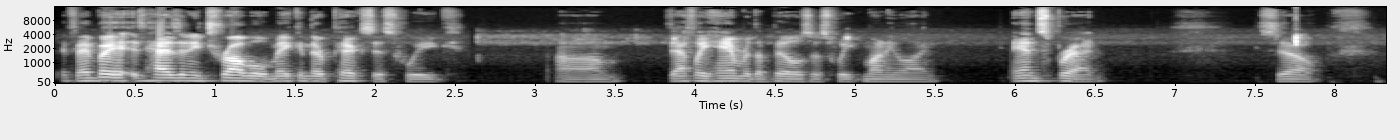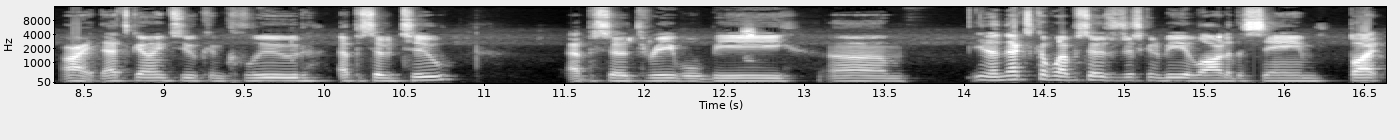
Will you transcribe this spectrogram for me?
if anybody has any trouble making their picks this week, um, definitely hammer the Bills this week money line and spread. So all right, that's going to conclude episode two. Episode three will be um, you know next couple episodes are just going to be a lot of the same, but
